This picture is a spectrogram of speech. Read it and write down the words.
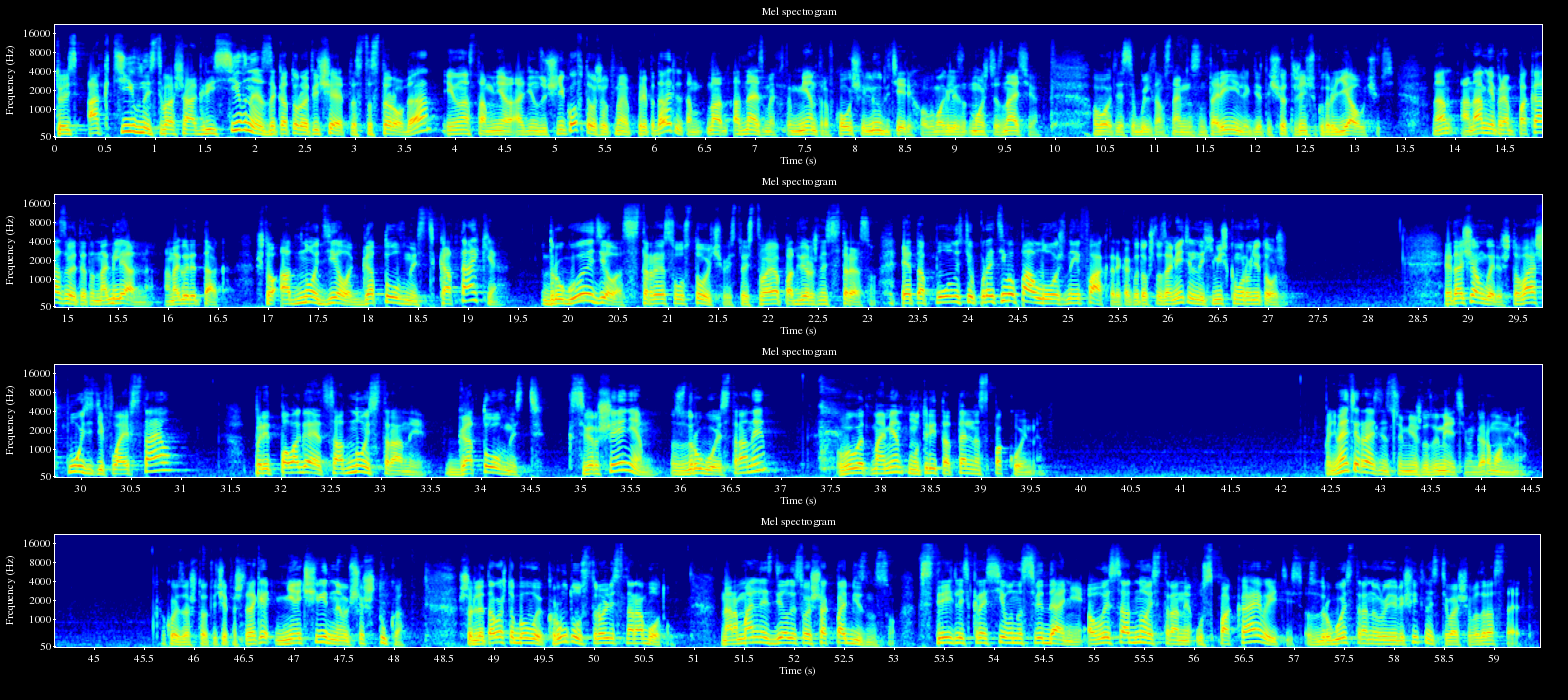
То есть активность ваша агрессивная, за которую отвечает тестостерон, да, и у нас там мне один из учеников тоже, вот мой преподаватель, там, одна из моих там, менторов, коучей, Люда Терехова, вы могли, можете знать ее, вот, если были там с нами на Санторине или где-то еще, это женщина, которой я учусь, да, она мне прям показывает это наглядно. Она говорит так, что одно дело готовность к атаке, Другое дело – стрессоустойчивость, то есть твоя подверженность стрессу. Это полностью противоположные факторы, как вы только что заметили, на химическом уровне тоже. Это о чем говорит? Что ваш позитив лайфстайл предполагает, с одной стороны, готовность к свершениям, с другой стороны, вы в этот момент внутри тотально спокойны. Понимаете разницу между двумя этими гормонами? Какой за что отвечает? Потому что это такая неочевидная вообще штука, что для того, чтобы вы круто устроились на работу, нормально сделали свой шаг по бизнесу, встретились красиво на свидании, а вы с одной стороны успокаиваетесь, а с другой стороны уровень решительности вашей возрастает.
